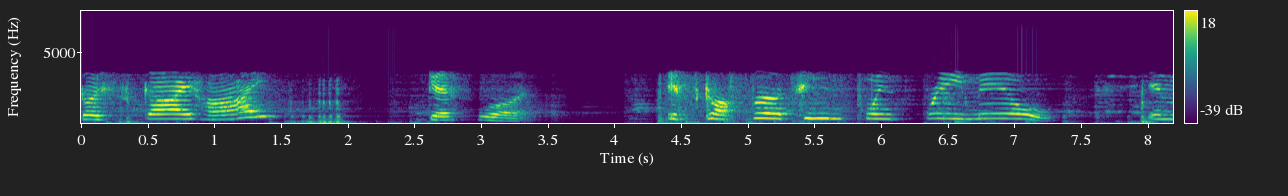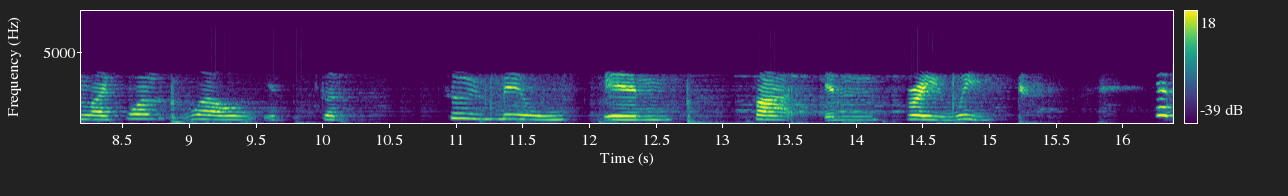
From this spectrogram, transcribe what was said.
go sky high. Guess what? It's got 13.3 mil in like one, well, it's got two mil in five in three weeks. And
